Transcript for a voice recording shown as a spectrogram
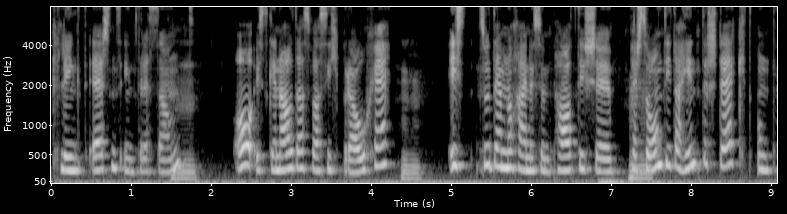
klingt erstens interessant mhm oh, ist genau das, was ich brauche. Mhm. Ist zudem noch eine sympathische Person, mhm. die dahinter steckt und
